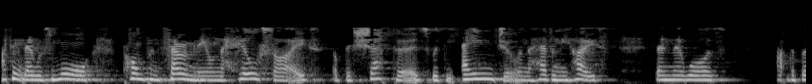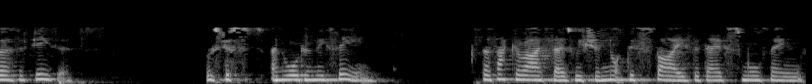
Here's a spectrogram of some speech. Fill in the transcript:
I think there was more pomp and ceremony on the hillside of the shepherds with the angel and the heavenly host than there was at the birth of Jesus. It was just an ordinary scene. So Zechariah says we should not despise the day of small things.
